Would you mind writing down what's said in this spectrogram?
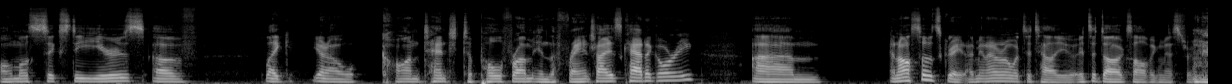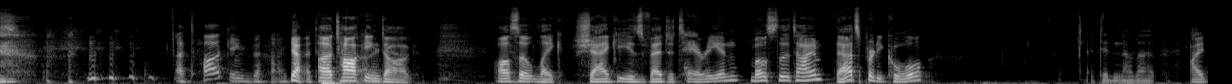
almost 60 years of like, you know, content to pull from in the franchise category. Um, and also, it's great. I mean, I don't know what to tell you. It's a dog solving mysteries. A talking dog. yeah, a talking, talking dog. dog, Also, like, Shaggy is vegetarian most of the time. That's pretty cool. I didn't know that. I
